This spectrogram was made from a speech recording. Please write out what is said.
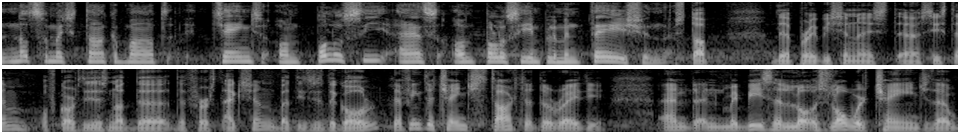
not so much talk about change on policy as on policy implementation. Stop the prohibitionist uh, system. Of course, this is not the, the first action, but this is the goal. I think the change started already, and, and maybe it's a lo- slower change than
